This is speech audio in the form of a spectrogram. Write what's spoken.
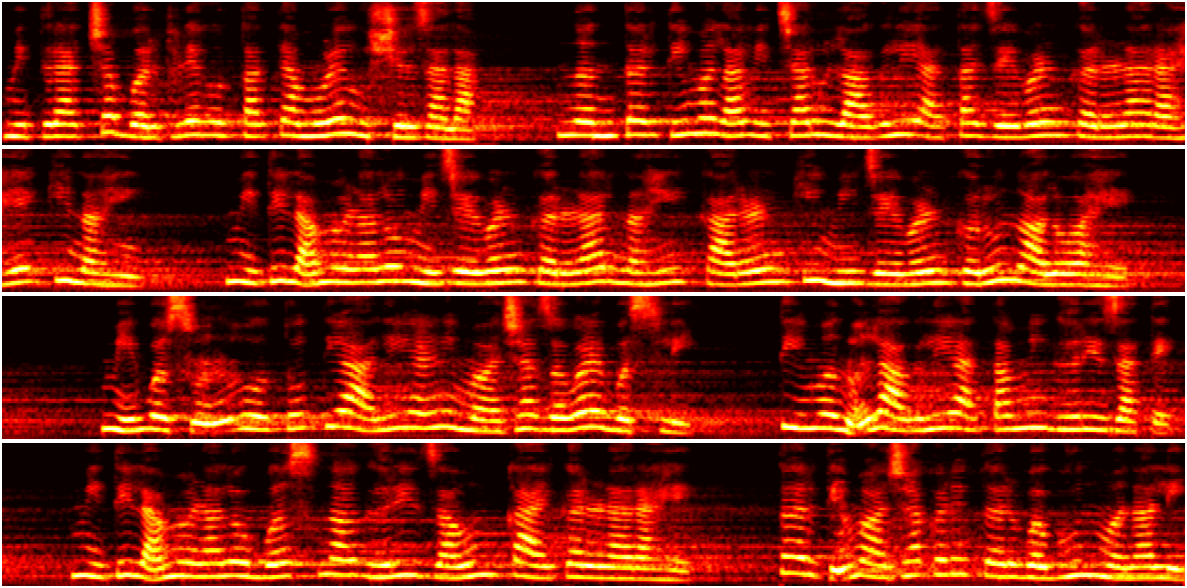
मित्राच्या बर्थडे होता त्यामुळे उशीर झाला. नंतर ती मला विचारू लागली आता जेवण करणार आहे की नाही? मी तिला म्हणालो मी जेवण करणार नाही कारण की मी जेवण करून आलो आहे. मी बसून होतो ती आली आणि माझ्याजवळ बसली. ती म्हणू लागली आता मी घरी जाते. मी तिला म्हणालो बस ना घरी जाऊन काय करणार आहे? तर ती माझ्याकडे तर बघून म्हणाली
